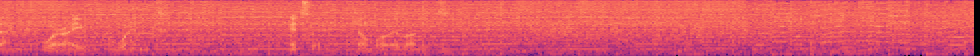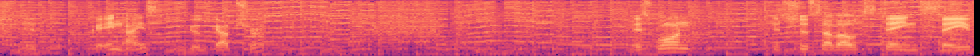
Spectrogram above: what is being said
than where I went. It's okay, don't worry about it. Shit. Okay, nice. Good capture. This one is just about staying safe.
